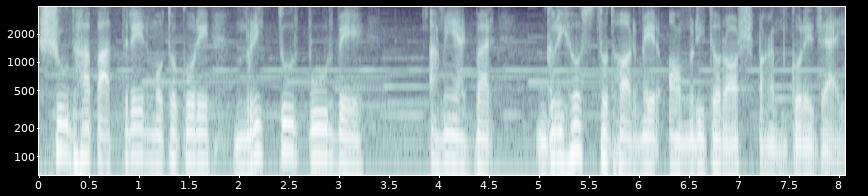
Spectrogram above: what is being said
সুধা পাত্রের মতো করে মৃত্যুর পূর্বে আমি একবার গৃহস্থ ধর্মের অমৃত রস পান করে যাই।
